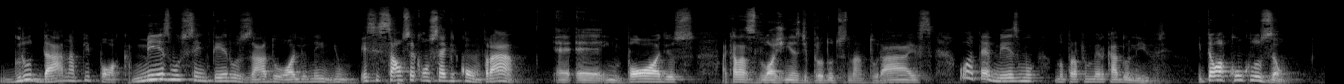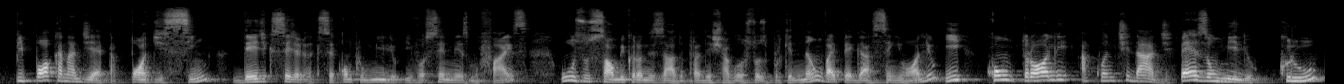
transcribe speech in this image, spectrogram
grudar na pipoca, mesmo sem ter usado óleo nenhum. Esse sal você consegue comprar é, é, em empórios, aquelas lojinhas de produtos naturais ou até mesmo no próprio Mercado Livre. Então a conclusão: pipoca na dieta pode sim, desde que seja que você compre o milho e você mesmo faz. Use o sal micronizado para deixar gostoso, porque não vai pegar sem óleo. E controle a quantidade. Pesa um milho cru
